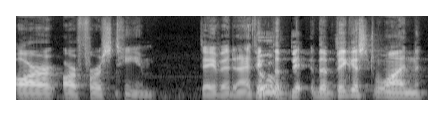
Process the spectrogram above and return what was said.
our our first team, David. And I think Ooh. the the biggest one,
